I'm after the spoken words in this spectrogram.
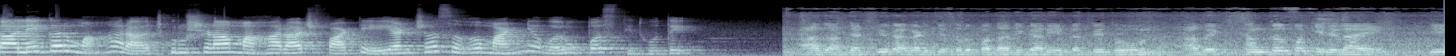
कालेकर महाराज कृष्णा महाराज महाराज फाटे यांच्यासह मान्यवर उपस्थित होते. आज आध्यात्मिक आघाडीचे सर्व पदाधिकारी एकत्रित होऊन आज एक संकल्प केलेला आहे की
